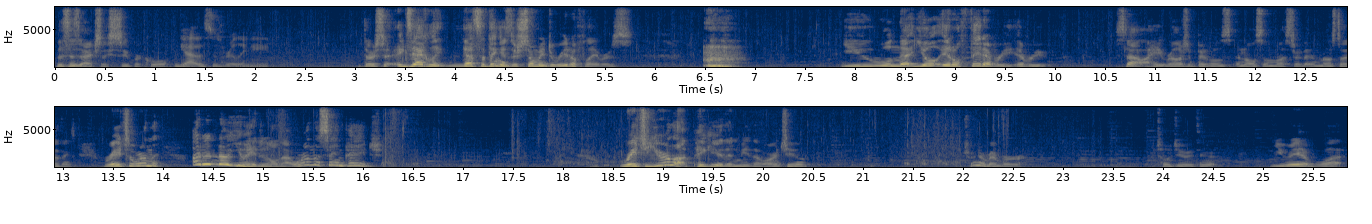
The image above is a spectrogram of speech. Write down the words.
This is actually super cool. Yeah, this is really neat. There's exactly that's the thing is there's so many Dorito flavors. you will ne- you'll it'll fit every every style. I hate relish and pickles and also mustard and most other things. Rachel, we're on the. I didn't know you hated all that. We're on the same page. Rachel, you're a lot pickier than me though, aren't you? I'm trying to remember. I told you everything. You may have what?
